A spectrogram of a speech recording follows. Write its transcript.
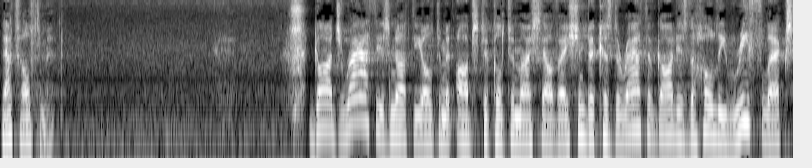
That's ultimate. God's wrath is not the ultimate obstacle to my salvation because the wrath of God is the holy reflex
